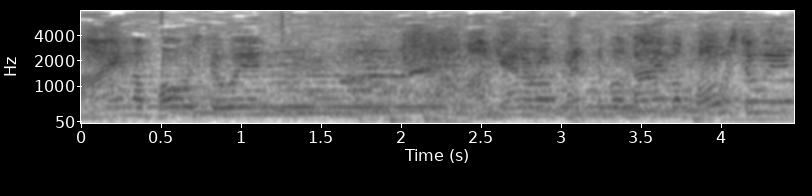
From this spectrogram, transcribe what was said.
I'm opposed to it. On general principles, I'm opposed to it.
